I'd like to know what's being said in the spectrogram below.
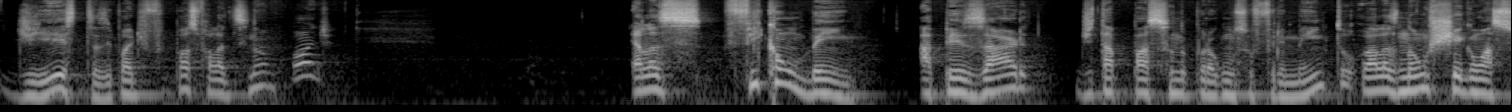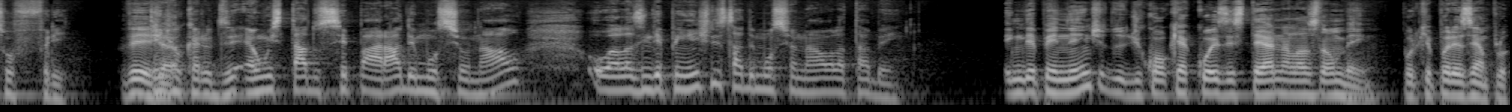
de êxtase, pode, posso falar disso não? Pode. Elas ficam bem apesar de estar tá passando por algum sofrimento ou elas não chegam a sofrer? Veja. Que eu quero dizer? É um estado separado emocional ou elas, independente do estado emocional, ela tá bem? Independente de qualquer coisa externa, elas estão bem. Porque, por exemplo,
